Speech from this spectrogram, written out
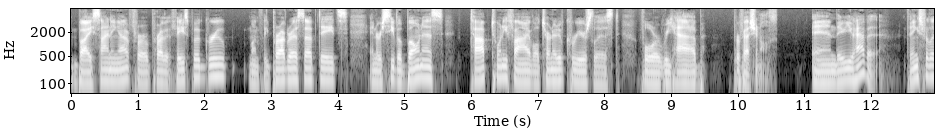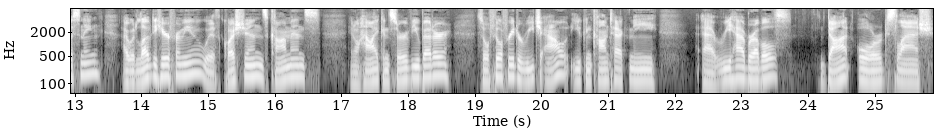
by signing up for our private Facebook group, monthly progress updates, and receive a bonus top 25 alternative careers list for rehab professionals. And there you have it. Thanks for listening. I would love to hear from you with questions, comments, you know, how I can serve you better. So feel free to reach out. You can contact me at rehabrebels.org slash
